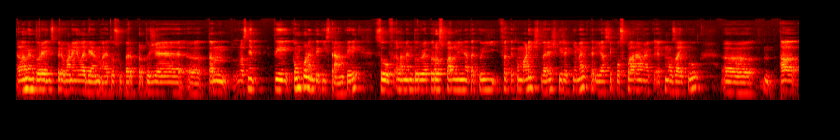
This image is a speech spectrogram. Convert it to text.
Elementor je inspirovaný Legem a je to super, protože e, tam vlastně ty komponenty té stránky jsou v Elementoru jako rozpadlý na takový fakt jako malý čtverečky, řekněme, který já si poskládám jak, jak mozaiku. Uh, a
